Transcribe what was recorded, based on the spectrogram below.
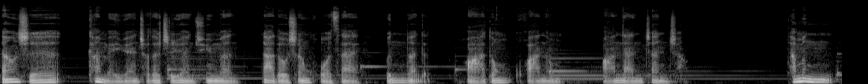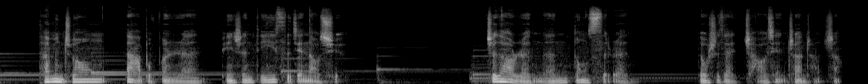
当时抗美援朝的志愿军们大都生活在温暖的华东、华农、华南战场，他们他们中大部分人平生第一次见到雪，知道冷能冻死人，都是在朝鲜战场上。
